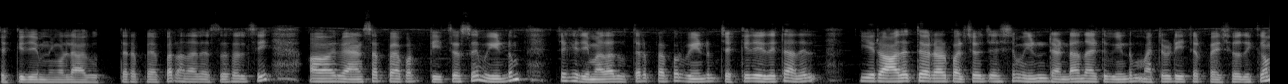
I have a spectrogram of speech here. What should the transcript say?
ചെക്ക് ചെയ്യും. നിങ്ങളുടെ ആ ഒരു ഉത്തര പേപ്പർ അതായത് എസ് എസ് എൽ സി ആ ഒരു ആൻസർ പേപ്പർ ടീച്ചേഴ്സ് വീണ്ടും ചെക്ക് ചെയ്യും. അതായത് ഉത്തര പേപ്പർ വീണ്ടും ചെക്ക് ചെയ്തിട്ട് അതിൽ ഈ ഒരു ആദ്യത്തെ ഒരാൾ പരിശോധിച്ച ശേഷം വീണ്ടും രണ്ടാമതായിട്ട് വീണ്ടും മറ്റൊരു ടീച്ചർ പരിശോധിക്കും.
